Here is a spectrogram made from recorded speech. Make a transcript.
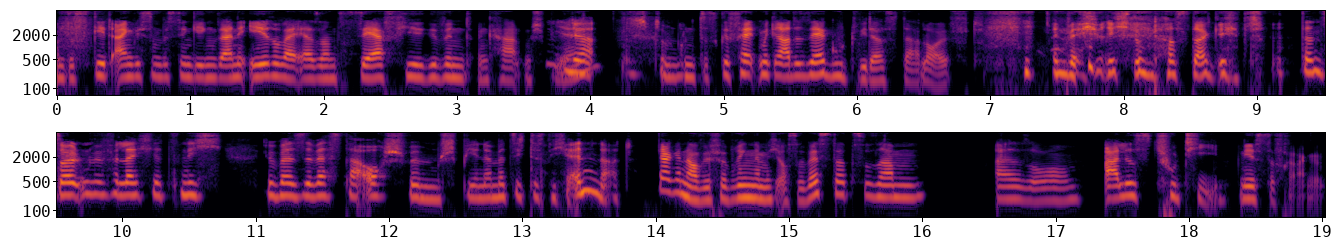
Und das geht eigentlich so ein bisschen gegen seine Ehre, weil er sonst sehr viel gewinnt in Kartenspielen. Ja, das stimmt. Und das gefällt mir gerade sehr gut, wie das da läuft. In welche Richtung das da geht. Dann sollten wir vielleicht jetzt nicht über Silvester auch Schwimmen spielen, damit sich das nicht ändert. Ja, genau. Wir verbringen nämlich auch Silvester zusammen. Also alles tutti. Nächste Frage.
